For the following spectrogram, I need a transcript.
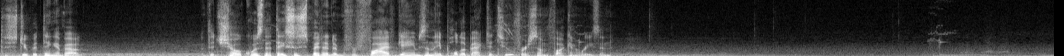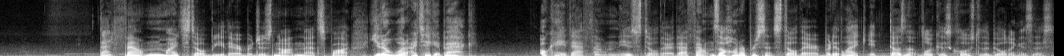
the stupid thing about the choke was that they suspended him for 5 games and they pulled it back to 2 for some fucking reason. That fountain might still be there, but just not in that spot. You know what? I take it back. Okay, that fountain is still there. That fountain's 100% still there, but it like it doesn't look as close to the building as this.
